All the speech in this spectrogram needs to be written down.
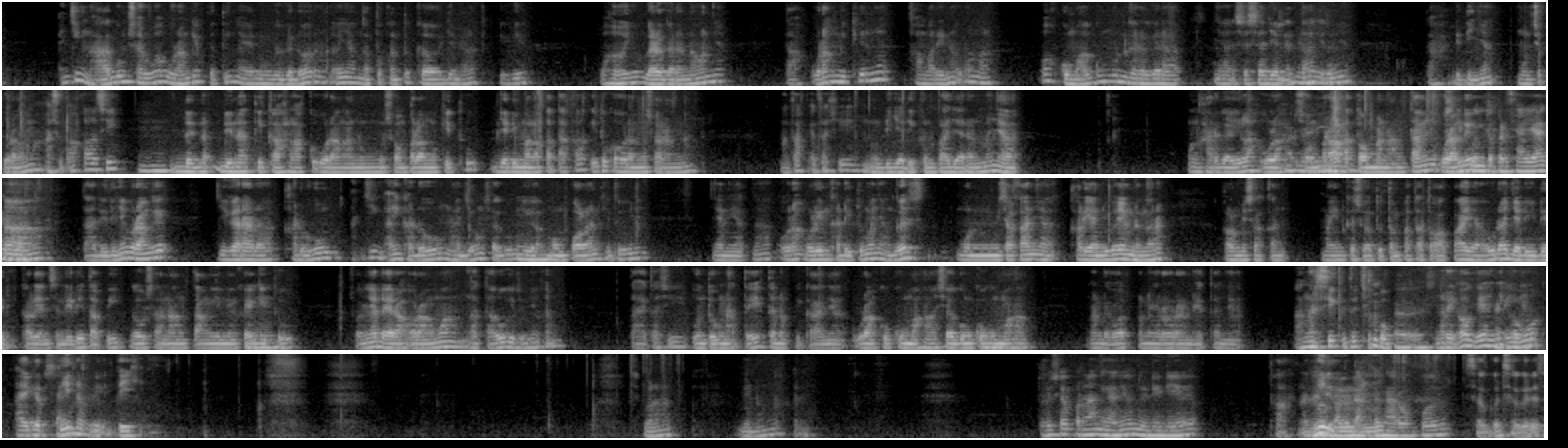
anjing Agung sarua urang ge penting aya nu gegedor aya ngetuk-ngetuk ke jendela kiki kiki wah gara-gara naonnya tah urang mikirnya kamarina urang ngalah, oh kumagung mun gara-gara nya sesajen eta gitu nya. Tah didinya mun cek urang mah asup akal sih. Hmm. dina, dina tikah laku urang anu sompral anu kitu jadi malapetaka itu ke urang sorangan. Matak eta sih nu dijadikan pelajaran mah menghargailah ulah Hargai. sompral atau menantang urang ge meskipun terpercaya gitu. Nah, tadi dinya urang ge jika rada kaduhung anjing aing kaduhung najong sagung juga Hmm. ngompolan gitu nya nya niatna urang ulin ka ditu mah geus mun misalkan nya kalian juga yang dengar kalau misalkan main ke suatu tempat atau apa ya udah jadi diri kalian sendiri tapi nggak usah nantangin yang kayak Hmm. gitu. Soalnya daerah orang mah nggak tahu gitunya kan. Tah eta sih untung nate tenepi kanya urang kukumaha si agung kukumaha. ngan lewat peneroran etanya anger sih gitu cukup ngeri. Oge anjing Ngeri, kamu aya getih tapi getih sebenarnya minum lah terus saya pernah ningali untuk di dia? Tah Minum. baru nanti datang ngarumpul so good so good.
